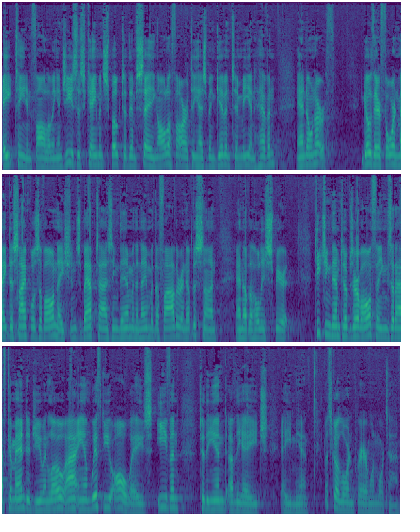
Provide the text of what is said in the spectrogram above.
18 and following. And Jesus came and spoke to them, saying, All authority has been given to me in heaven and on earth. Go therefore and make disciples of all nations, baptizing them in the name of the Father and of the Son and of the Holy Spirit teaching them to observe all things that I have commanded you. And lo, I am with you always, even to the end of the age. Amen. Let's go, Lord, in prayer one more time.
